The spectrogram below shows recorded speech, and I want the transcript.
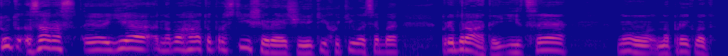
Тут зараз е, є набагато простіші речі, які хотілося б прибрати. І це, ну, наприклад,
